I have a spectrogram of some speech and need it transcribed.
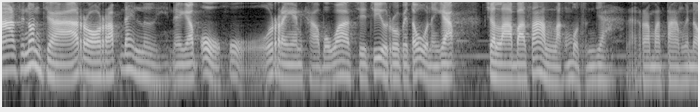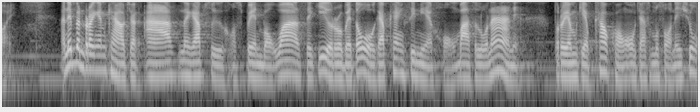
อาร์เซนอลจ๋ารอรับได้เลยนะครับ โอ้โห รายงานข่าวบอกว่าเซจิโรเบโตนะครับจะลาบาซ่าหลังหมดสัญญานะครับมาตามกันหน่อย อันนี้เป็นรายงานข่าวจากอาร์สนะครับสื่อของสเปนบอกว่าเซกิโรเบโตครับแข้งซีเนียของบาร์เซโลนาเนี่ยเตรียมเก็บข้าวของออกจากสโมสรในช่วง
